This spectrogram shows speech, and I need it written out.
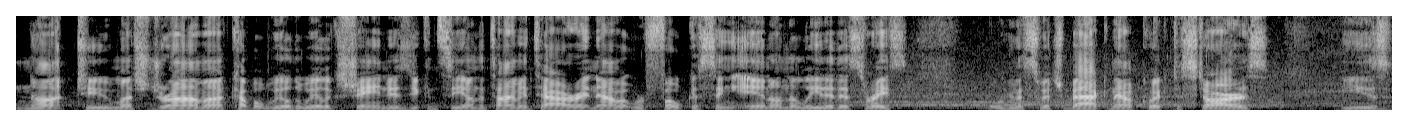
Not too much drama. A couple wheel-to-wheel -wheel exchanges you can see on the timing tower right now, but we're focusing in on the lead of this race. But we're going to switch back now quick to Stars. He's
